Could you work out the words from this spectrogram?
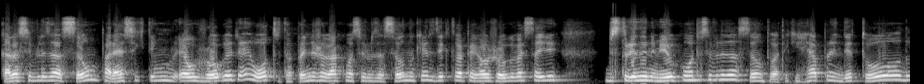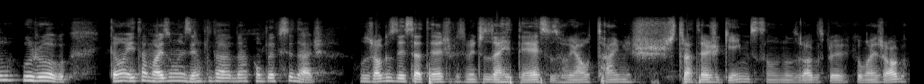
cada civilização parece que tem um. É o jogo é outro. Tu aprende a jogar com uma civilização, não quer dizer que tu vai pegar o jogo e vai sair destruindo o inimigo com outra civilização. Tu vai ter que reaprender todo o jogo. Então aí tá mais um exemplo da, da complexidade. Os jogos de estratégia, principalmente os RTS, os Real Time Strategy Games, que são os jogos que eu mais jogo,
